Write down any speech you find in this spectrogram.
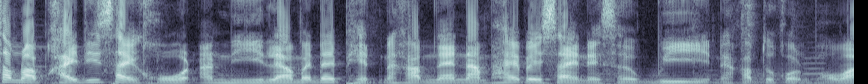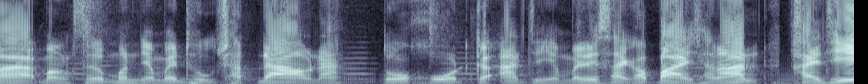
สำหรับใครที่ใส่โค้ดอันนี้แล้วไม่ได้เพชรนะครับแนะนำให้ไปใส่ในเซิร์ฟ V นะครับทุกคนเพราะว่าบางเซิร์ฟมันยังไม่ถูกชัดดาวนะตัวโค้ดก็อาจจะยังไม่ได้ใส่เข้าไปฉะนั้นใครที่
